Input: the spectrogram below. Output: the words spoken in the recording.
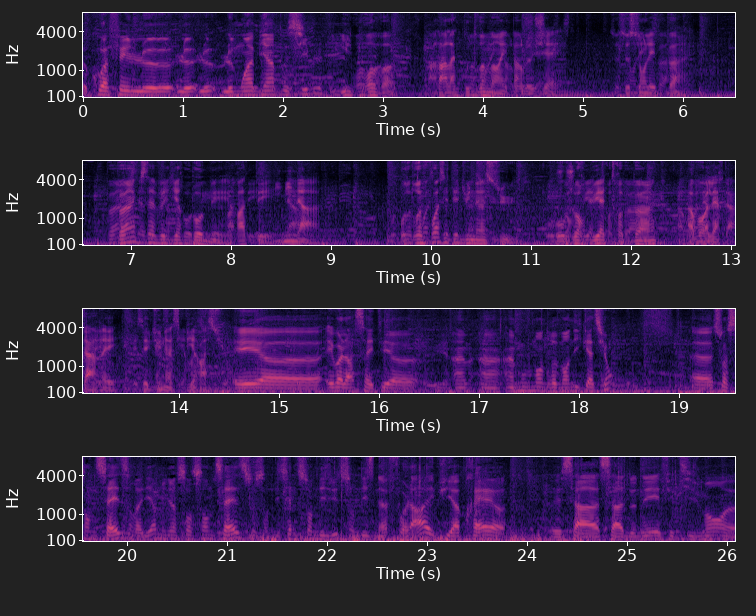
euh, coiffés le, le- le- le moins bien possible. Il provoque par l'accoutrement et par le geste. Ce sont les punks. Punk, ça veut dire paumé, raté, minable. Autrefois, c'était une insulte. Aujourd'hui, être punk, avoir l'air taré, c'est une aspiration. Et, euh, et voilà, ça a été un, un- un mouvement de revendication. Euh, 76, on va dire, 1976, 77, 78, 79, voilà. Et puis après, euh, ça, a donné effectivement, euh,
